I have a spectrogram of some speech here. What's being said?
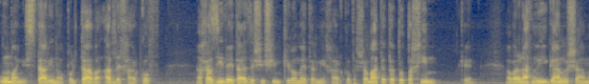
אומן, סטלינו, פולטבה, עד לחרקוב. החזית הייתה איזה 60 קילומטר מחרקוב, שמעת את התותחים, כן? אבל אנחנו הגענו שם,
